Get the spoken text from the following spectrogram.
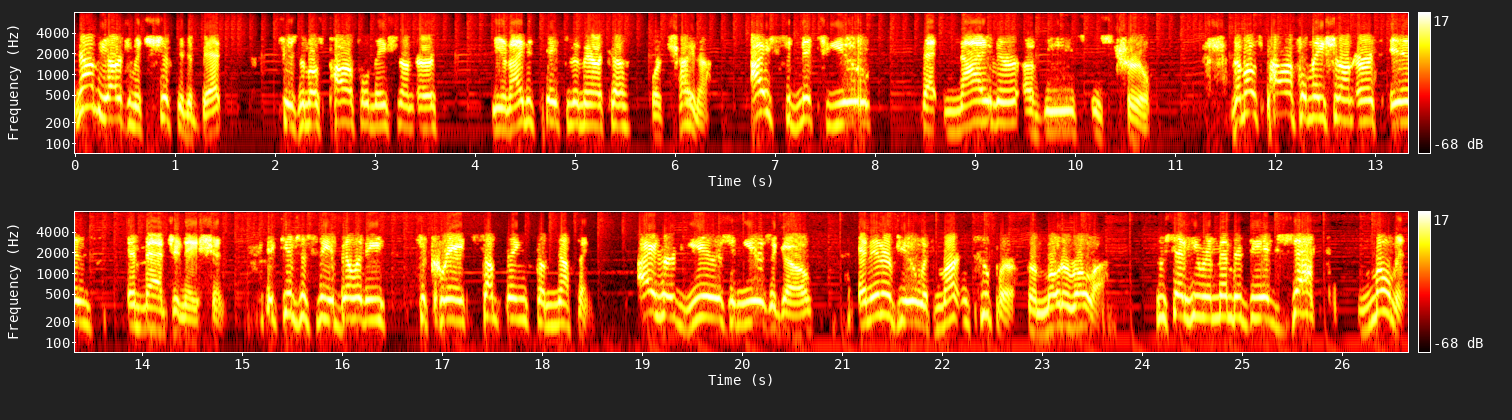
Now the argument shifted a bit to is the most powerful nation on earth the United States of America or China? I submit to you that neither of these is true. The most powerful nation on earth is imagination. It gives us the ability to create something from nothing. I heard years and years ago an interview with Martin Cooper from Motorola, who said he remembered the exact moment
